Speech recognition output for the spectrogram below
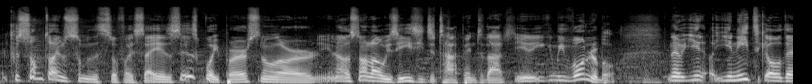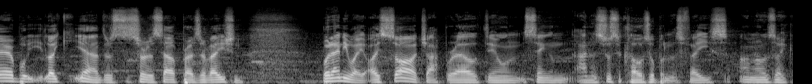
Because sometimes some of the stuff I say is, is quite personal, or, you know, it's not always easy to tap into that. You, you can be vulnerable. Mm. Now, you, you need to go there, but, you- like, yeah, there's sort of self preservation. But anyway, I saw Jacques Brel doing singing, and it's just a close up on his face. And I was like,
